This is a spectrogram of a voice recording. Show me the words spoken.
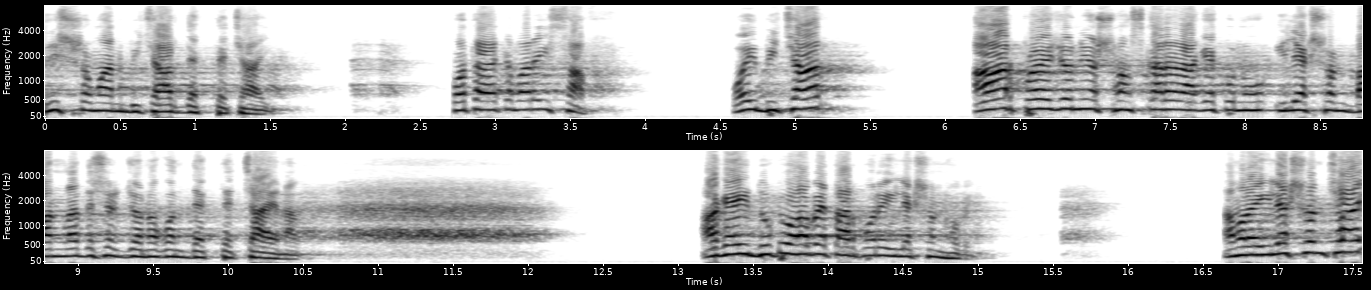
দৃশ্যমান বিচার দেখতে চাই। কথা একেবারেই সাফ। ওই বিচার আর প্রয়োজনীয় সংস্কারের আগে কোনো ইলেকশন বাংলাদেশের জনগণ দেখতে চায় না। আগেই দুটো হবে, তারপরে ইলেকশন হবে। আমরা ইলেকশন চাই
